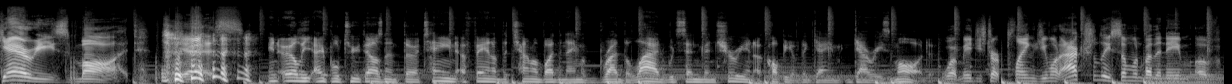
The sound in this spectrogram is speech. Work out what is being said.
Garry's Mod. Yes. In early April 2013, a fan of the channel by the name of Brad the Lad would send Venturian a copy of the game Garry's Mod. what made you start playing Gmod? Actually, someone by the name of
